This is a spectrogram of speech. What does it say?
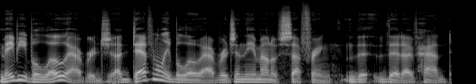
maybe below average, uh, definitely below average in the amount of suffering that, that I've had.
